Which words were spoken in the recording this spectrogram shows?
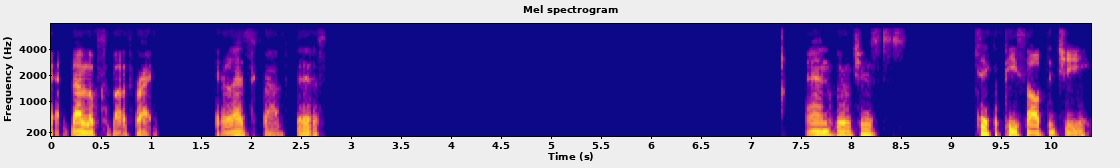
Yeah, that looks about right. Okay, let's grab this. And we'll just take a piece off the G.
